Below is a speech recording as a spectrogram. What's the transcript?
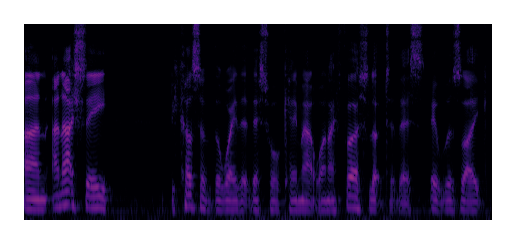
and and actually, because of the way that this all came out, when I first looked at this, it was like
